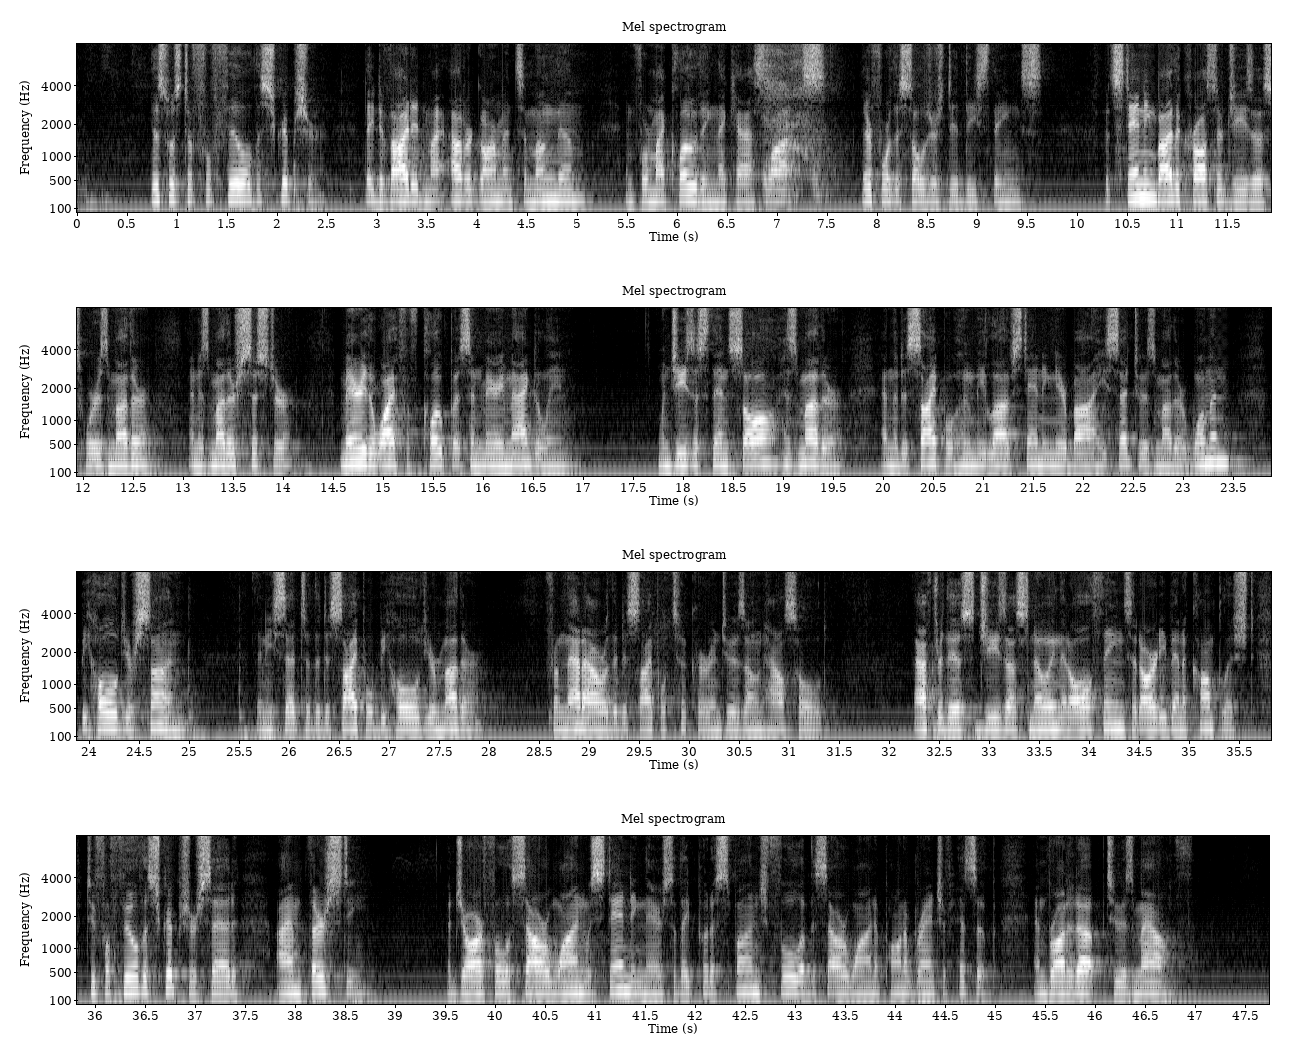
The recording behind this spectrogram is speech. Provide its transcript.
This was to fulfill the scripture. They divided my outer garments among them, and for my clothing they cast lots. Therefore the soldiers did these things. But standing by the cross of Jesus were his mother and his mother's sister, Mary the wife of Clopas, and Mary Magdalene. When Jesus then saw his mother, and the disciple whom he loved standing nearby, he said to his mother, Woman, behold your son. Then he said to the disciple, Behold your mother. From that hour the disciple took her into his own household. After this, Jesus, knowing that all things had already been accomplished, to fulfill the scripture, said, I am thirsty. A jar full of sour wine was standing there, so they put a sponge full of the sour wine upon a branch of hyssop and brought it up to his mouth.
